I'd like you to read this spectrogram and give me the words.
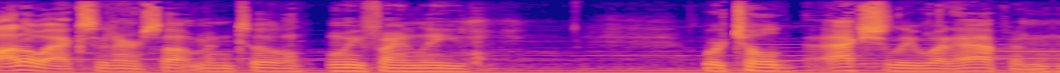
auto accident or something until we finally were told actually what happened.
